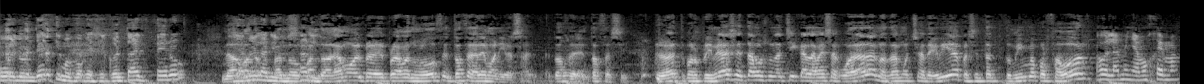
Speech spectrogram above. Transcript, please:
o el undécimo, porque si cuenta el cero, No, ya no cuando, es el cuando, aniversario. cuando hagamos el, el programa número 12, entonces haremos aniversario. Entonces, entonces sí. Pero por primera vez sentamos una chica en la mesa cuadrada, nos da mucha alegría. Preséntate tú misma, por favor. Hola, me llamo Gema.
